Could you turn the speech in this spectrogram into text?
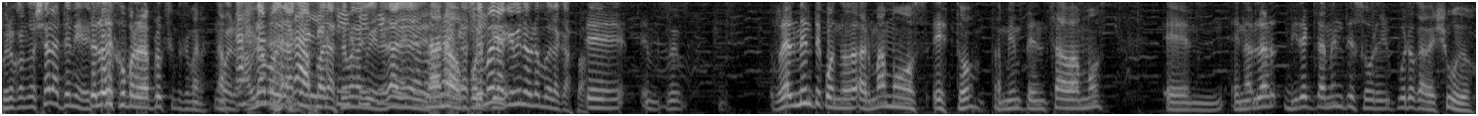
Pero cuando ya la tenés. te lo dejo para la próxima semana. No. Bueno, hablamos de la Dale, caspa la sí, semana sí, que sí, viene. Dale, porque dale. No, no, la porque- semana que viene hablamos de la caspa. Eh, eh, realmente cuando armamos esto, también pensábamos en, en hablar directamente sobre el cuero cabelludo,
